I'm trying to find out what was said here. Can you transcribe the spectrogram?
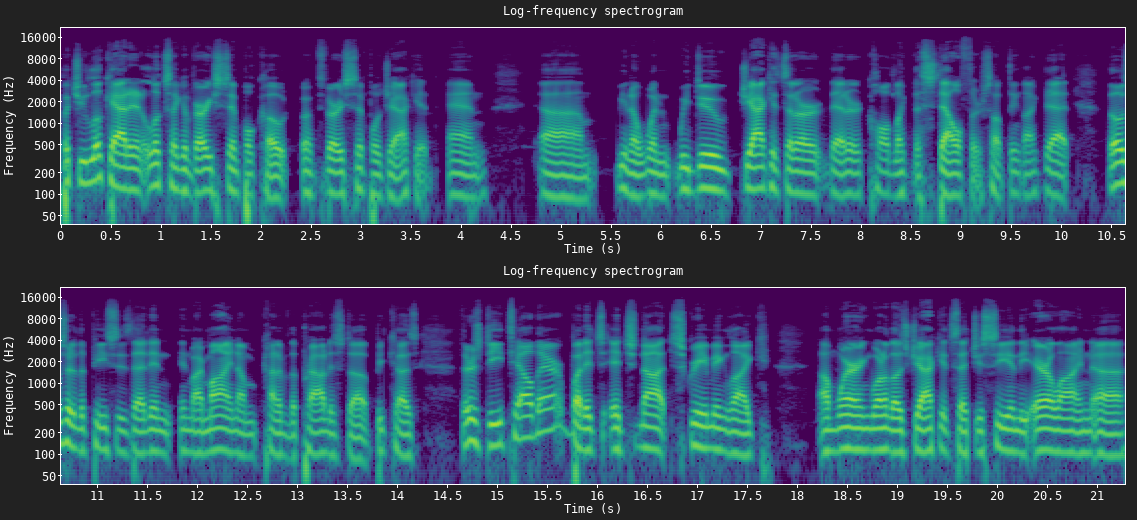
but you look at it and it looks like a very simple coat, a very simple jacket, and um, you know when we do jackets that are that are called like the stealth or something like that those are the pieces that in in my mind I'm kind of the proudest of because there's detail there, but it's it's not screaming like I'm wearing one of those jackets that you see in the airline uh,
